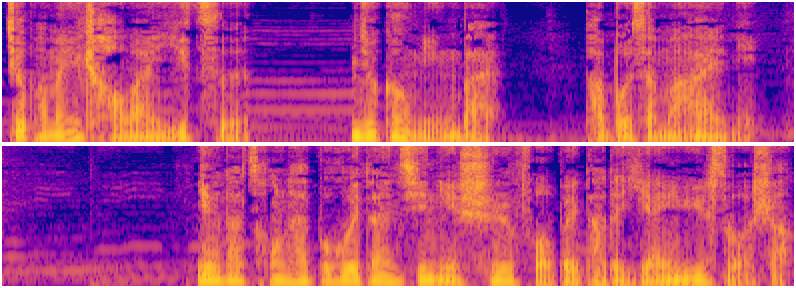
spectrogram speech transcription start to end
就怕每吵完一次。你就更明白，他不怎么爱你，因为他从来不会担心你是否被他的言语所伤，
